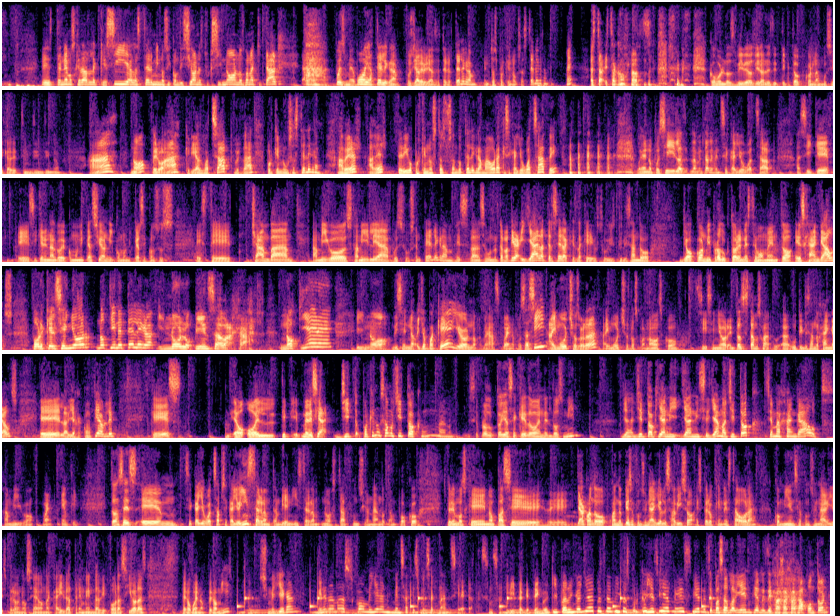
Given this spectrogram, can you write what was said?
eh, tenemos que darle que sí a los términos y condiciones, porque si no nos van a quitar. Ah, pues me voy a Telegram. Pues ya deberías de tener Telegram. Entonces, ¿por qué no usas Telegram? ¿Eh? Está, está como los como los videos virales de TikTok con la música de tin, tin, tin, ¿no? Ah, no, pero ah, querías WhatsApp, ¿verdad? ¿Por qué no usas Telegram? A ver, a ver, te digo, ¿por qué no estás usando Telegram ahora que se cayó WhatsApp, eh? bueno, pues sí, la- lamentablemente se cayó WhatsApp, así que eh, si quieren algo de comunicación y comunicarse con sus, este, chamba, amigos, familia, pues usen Telegram, es la segunda alternativa. Y ya la tercera, que es la que estoy utilizando yo con mi productor en este momento es Hangouts, porque el señor no tiene Telegram y no lo piensa bajar. No quiere y no dice, no, ¿yo para qué? Yo no. Ah, Bueno, pues así hay muchos, ¿verdad? Hay muchos, los conozco. Sí, señor. Entonces estamos uh, utilizando Hangouts, eh, la vieja confiable, que es o, o el tip- me decía Gtalk, ¿por qué no usamos Gtalk? Mm, ese productor ya se quedó en el 2000. Ya Gtalk ya ni ya ni se llama Gtalk, se llama Hangout, amigo. Bueno, en fin. Entonces, eh, se cayó WhatsApp, se cayó Instagram también. Instagram no está funcionando tampoco. Esperemos que no pase de... Ya cuando, cuando empiece a funcionar yo les aviso. Espero que en esta hora comience a funcionar y espero que no sea una caída tremenda de horas y horas. Pero bueno, pero a mí, si me llegan, miren nada más cómo me llegan mensajes, mensajes. No, es es un salidita que tengo aquí para engañarles, amigos, porque hoy es viernes, viernes de pasarla bien, viernes de jajajaja, pontón.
